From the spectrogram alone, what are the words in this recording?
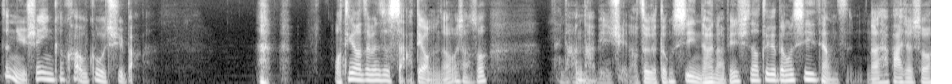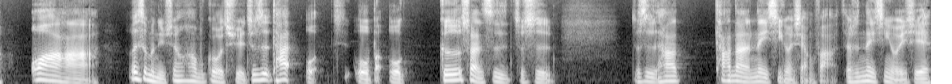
这女生应该跨不过去吧？” 我听到这边是傻掉，你知道？我想说，你到哪边学到这个东西？你到哪边学到这个东西？这样子，然后他爸就说：“哇，为什么女生跨不过去？就是他，我，我爸，我哥算是就是就是他，他那内心的想法，就是内心有一些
